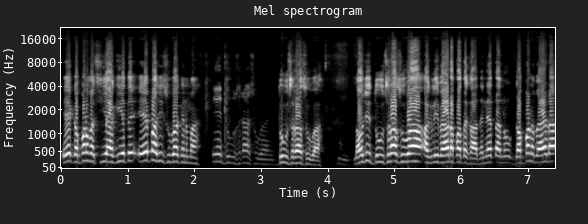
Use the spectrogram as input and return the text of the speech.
ਇਹ ਗੱਬਣ ਵੱਛੀ ਆ ਗਈ ਹੈ ਤੇ ਇਹ ਭਾਜੀ ਸੂਬਾ ਕਿਨਮਾ ਇਹ ਦੂਸਰਾ ਸੂਆ ਜੀ। ਦੂਸਰਾ ਸੂਬਾ। ਲਓ ਜੀ ਦੂਸਰਾ ਸੂਬਾ ਅਗਲੀ ਵੈੜ ਆਪਾਂ ਦਿਖਾ ਦਿੰਨੇ ਆ ਤੁਹਾਨੂੰ। ਗੱਬਣ ਵੈੜ ਆ।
